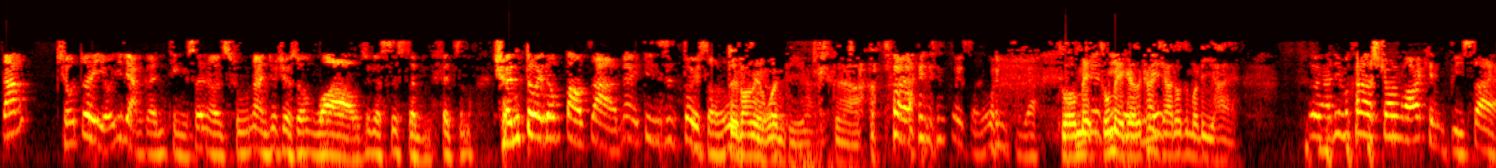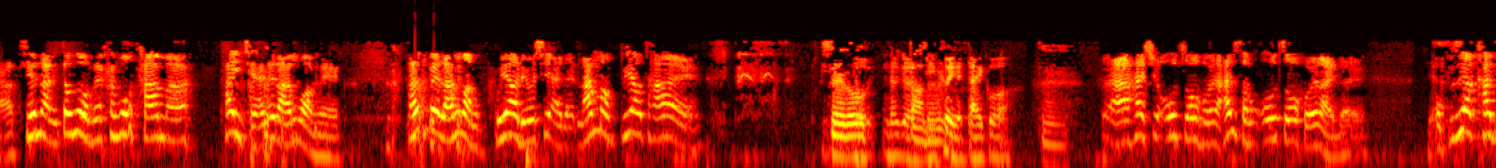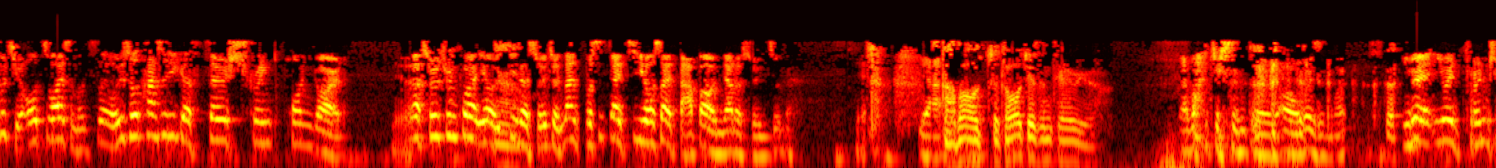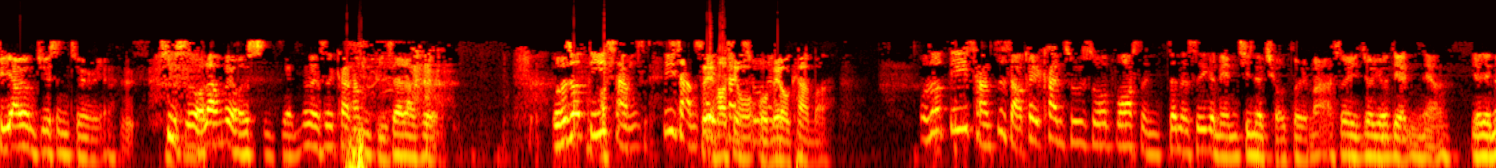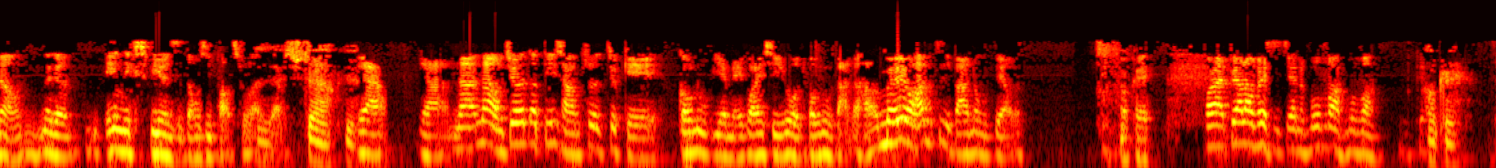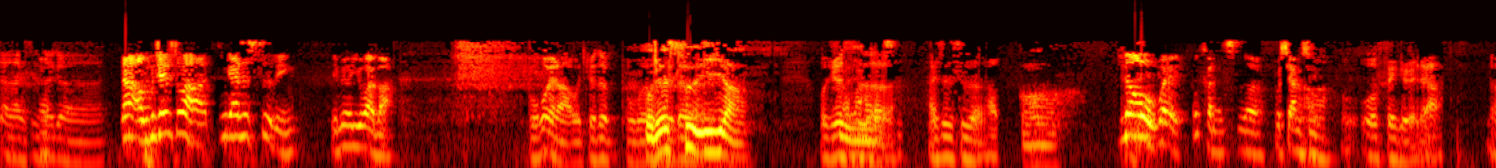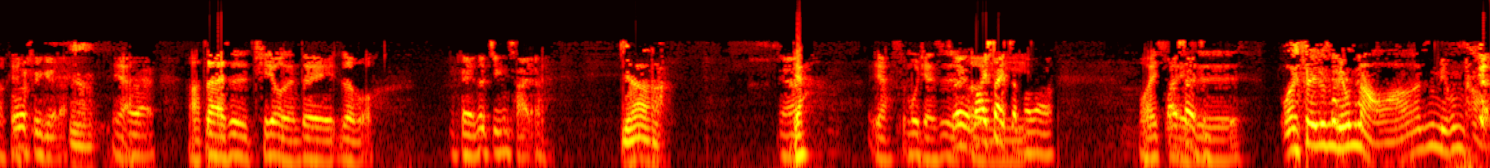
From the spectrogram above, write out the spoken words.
当。球队有一两个人挺身而出，那你就觉得说，哇，这个 system fit 什么？全队都爆炸了，那一定是对手的问题。对方有问题啊，对啊，对啊，一定是对手的问题啊。怎么每怎么每个人看起来都这么厉害？对啊，你有没有看到 Sean Larkin 比赛啊？天哪，你当做我没有看过他吗？他以前还是篮网哎、欸，他是被篮网不要留下来的，篮网不要他哎、欸。现在都那个尼克也待过，对。对啊，他去欧洲回来，他是从欧洲回来的、欸。我不是要看不起欧洲还是什么之类，我就说他是一个 third string point guard。那 third string point 也有一定的水准但不是在季后赛打爆人家的水准。打爆只打爆 Jason Terry 啊！打爆 Jason Terry 哦？为什么？因为因为 Printry 要用 Jason Terry 啊！气死我，浪费我的时间，真的是看他们比赛浪费。我是说第一场，第一场所以好像我没有看吗？我说第一场至少可以看出说 Boston 真的是一个年轻的球队嘛，所以就有点那样，有点那种那个 inexperience 的东西跑出来这样。对啊，对啊，呀，那那我觉得那第一场就就给公路也没关系，如果公路打得好，没有他们自己把它弄掉了。OK，后来不要浪费时间了，播放播放。OK，再来是那个，那我们先说好，应该是四零，有没有意外吧？不会啦，我觉得不会。我觉得四一啊，我觉得是。还是是的哦，No way，不可能是二，不相信。我 figure it out。OK，我 figure it out。Yeah，好，再来是七六人对热火。OK，这精彩了。Yeah，Yeah，Yeah，是目前是。所以 Y 赛怎么了？Y 赛是 Y 赛就是没有脑啊，就是没有脑啊。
